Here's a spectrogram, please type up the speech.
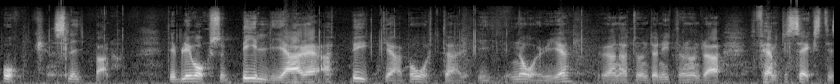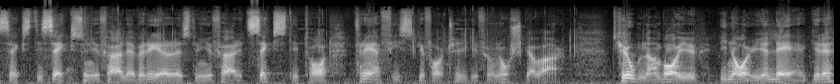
och sliparna. Det blev också billigare att bygga båtar i Norge. Bland annat under 1956 till 66 ungefär levererades det ungefär ett 60-tal träfiskefartyg från norska varv. Kronan var ju i Norge lägre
